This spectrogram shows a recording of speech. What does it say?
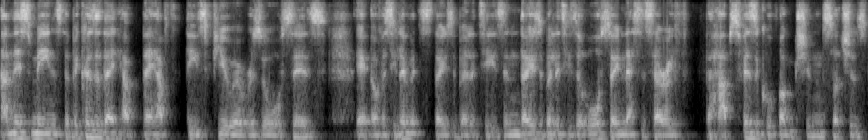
And this means that because they have they have these fewer resources, it obviously limits those abilities. And those abilities are also necessary perhaps physical functions such as,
